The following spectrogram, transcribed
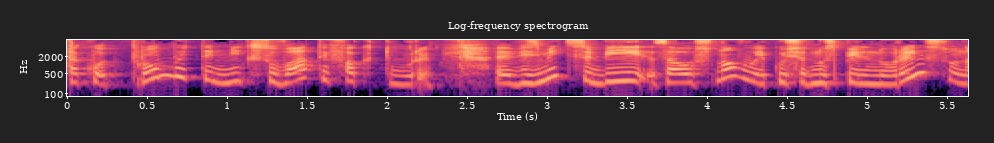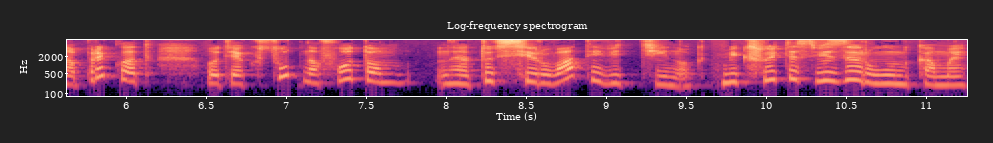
Так от, пробуйте міксувати фактури. Е, Візьміть собі за основу якусь одну спільну рису, наприклад, от як тут на фото, е, тут сіруватий відтінок. Міксуйте з візерунками.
